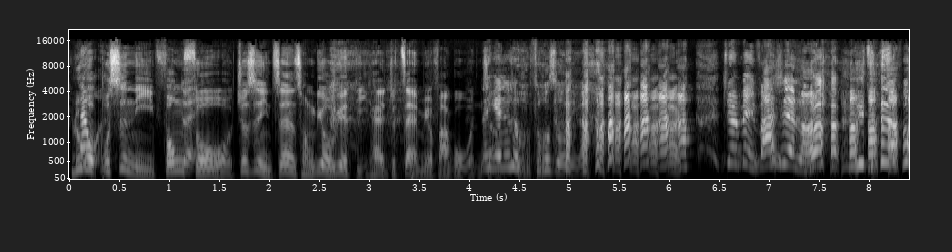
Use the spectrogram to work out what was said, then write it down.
如果不是你封锁我，就是你真的从六月底开始就再也没有发过文章。那应该就是我封锁你了，居然被你发现了！你真的封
